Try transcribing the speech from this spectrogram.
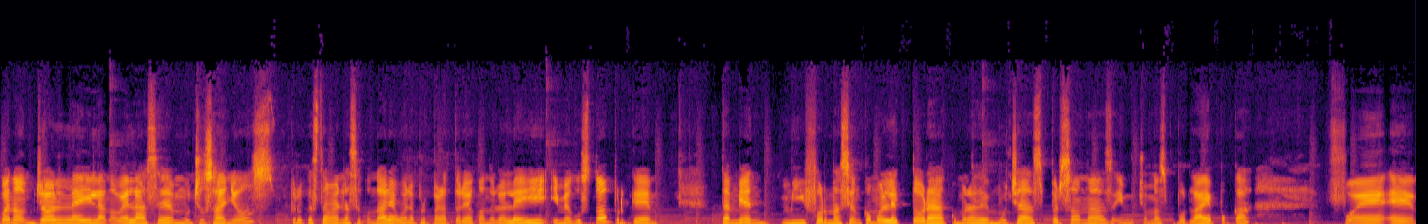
Bueno, yo leí la novela hace muchos años, creo que estaba en la secundaria o en la preparatoria cuando la leí y me gustó porque también mi formación como lectora, como la de muchas personas y mucho más por la época, fue eh,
